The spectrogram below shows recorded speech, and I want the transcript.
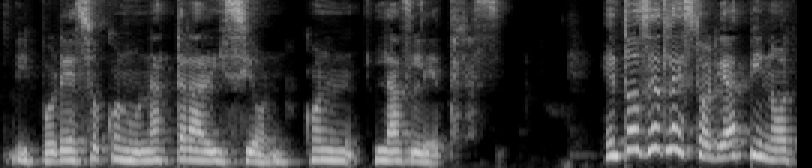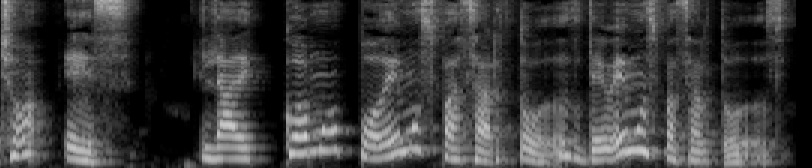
y por eso con una tradición, con las letras. Entonces la historia de Pinocho es la de cómo podemos pasar todos, debemos pasar todos,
